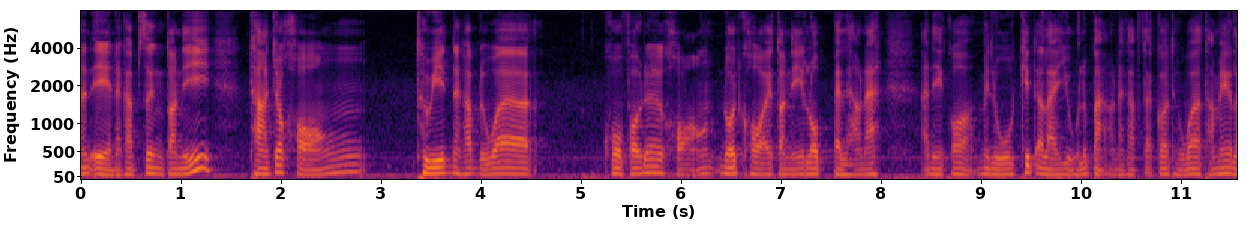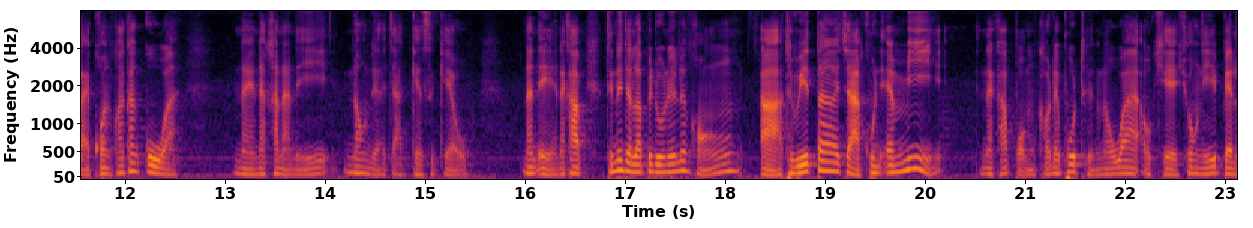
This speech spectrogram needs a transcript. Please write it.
นั่นเองนะครับ ซึ่งตอนนี้ทางเจ้าของทวีตนะครับหรือว่าโคฟ o ลเดอร์ของ Dogecoin ตอนนี้ลบไปแล้วนะ อันนี้ก็ไม่รู้คิดอะไรอยู่หรือเปล่านะครับ แต่ก็ถือว่าทำให้หลายคนค่อนข้างกลัวในณขณะนี้นอกเหนือจากเกสเกลนั่นเองนะครับ ทีนี้เดี๋ยวเราไปดูในเรื่องของทวิตเตอร์จากคุณเอมมี่ นะครับผมเขาได้พูดถึงนะว่าโอเค ช่วงนี้เป็น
